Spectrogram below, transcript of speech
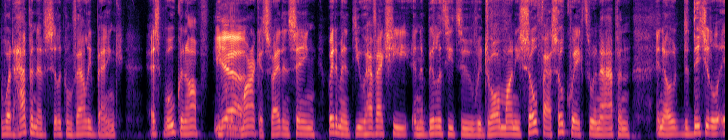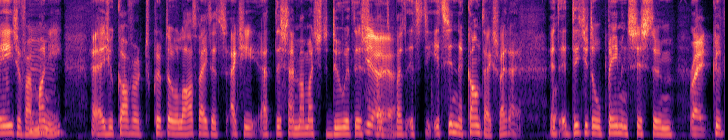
what happened at Silicon Valley Bank has woken up people in Yeah. the markets, right? And saying, wait a minute, you have actually an ability to withdraw money so fast, so quick through an app, and you know the digital age of our money. Uh, as you covered crypto a lot, right? That's actually at this time not much to do with this, Yeah, but yeah. but it's the, it's in the context, right? I, a, a digital payment system Right. could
